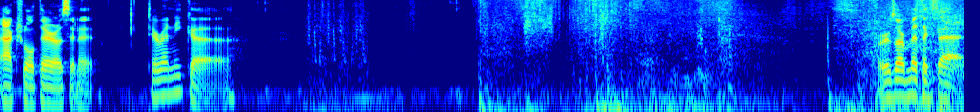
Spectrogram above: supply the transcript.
actual Theros in it. Taranika. Where's our mythics at?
